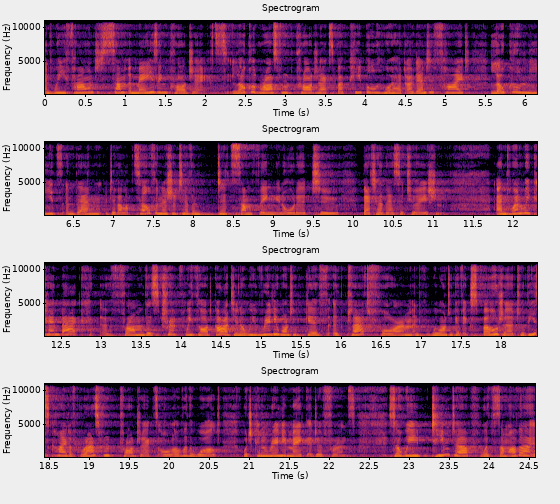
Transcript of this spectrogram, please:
And we found some amazing projects, local grassroots projects by people who had identified local needs and then developed self initiative and did something in order to better their situation. And when we came back uh, from this trip, we thought, God, you know, we really want to give a platform and we want to give exposure to these kind of grassroots projects all over the world, which can really make a difference. So we teamed up with some other, a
